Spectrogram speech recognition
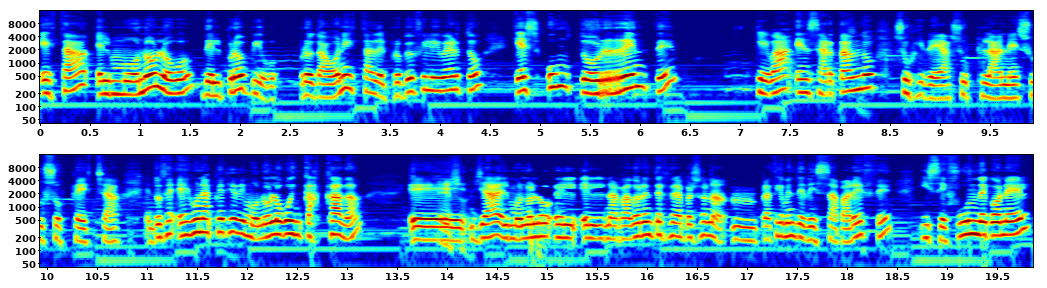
está el monólogo del propio protagonista, del propio Filiberto, que es un torrente que va ensartando sus ideas, sus planes, sus sospechas. Entonces es una especie de monólogo en cascada. eh, es. Ya el, monólogo, el, el narrador en tercera persona mm, prácticamente desaparece y se funde con él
